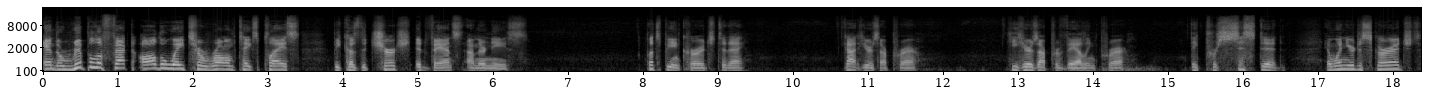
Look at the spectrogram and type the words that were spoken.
and the ripple effect all the way to Rome takes place because the church advanced on their knees. Let's be encouraged today. God hears our prayer, He hears our prevailing prayer. They persisted. And when you're discouraged,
